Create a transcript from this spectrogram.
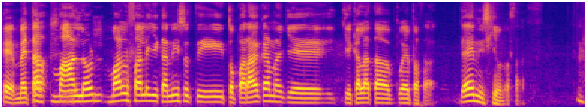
Ε, μετά, Εντάξει. μάλλον, μάλλον θα έλεγε κανείς ότι το παράκανα και, και καλά τα που έπαθα. Δεν ισχύουν αυτά.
